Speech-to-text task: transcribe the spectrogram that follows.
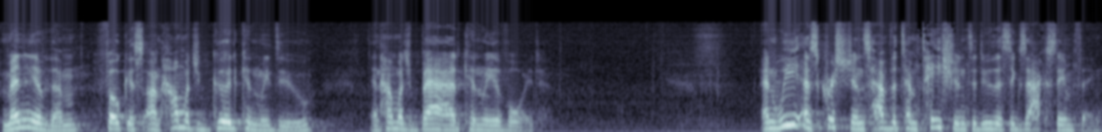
Many of them focus on how much good can we do and how much bad can we avoid. And we as Christians have the temptation to do this exact same thing.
